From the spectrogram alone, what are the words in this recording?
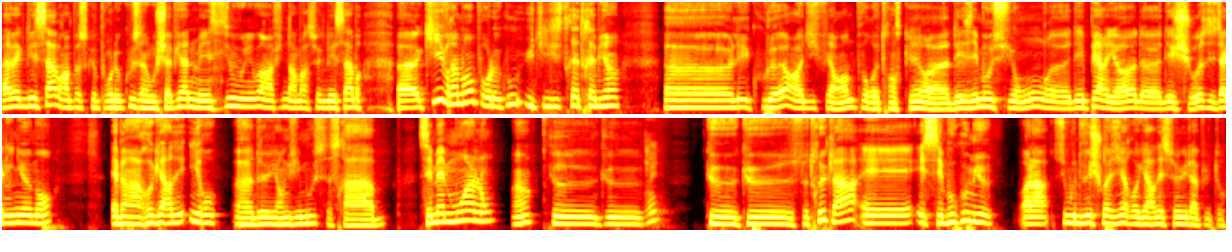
avec des sabres, hein, parce que pour le coup c'est un Wuxapian, mais si vous voulez voir un film d'arts martiaux avec des sabres, euh, qui vraiment pour le coup utilise très très bien euh, les couleurs euh, différentes pour retranscrire euh, des émotions, euh, des périodes, euh, des choses, des alignements. Eh ben regardez Hero euh, de Yang Jimu, ce sera c'est même moins long hein, que que, Oui. que que ce truc là et, et c'est beaucoup mieux. Voilà, si vous devez choisir, regardez celui-là plutôt.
